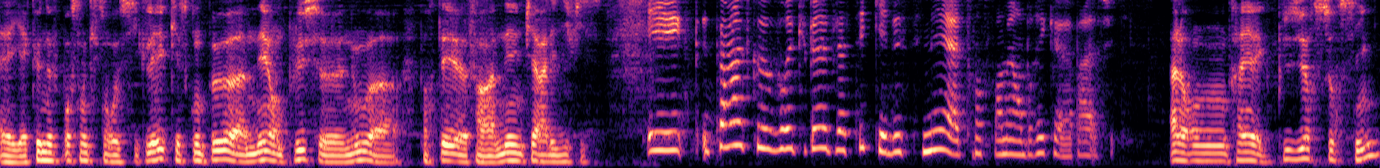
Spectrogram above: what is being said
et il y a que 9% qui sont recyclés. Qu'est-ce qu'on peut amener en plus, euh, nous, à porter, euh, enfin, amener une pierre à l'édifice? Et comment est-ce que vous récupérez le plastique qui est destiné à être transformé en briques euh, par la suite? Alors, on travaille avec plusieurs sourcings.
